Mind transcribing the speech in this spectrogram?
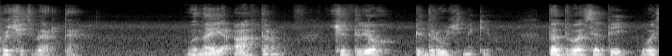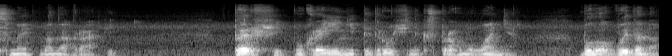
По-четверте, вона є автором чотирьох підручників та 28 монографій. Перший в Україні підручник з програмування було видано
